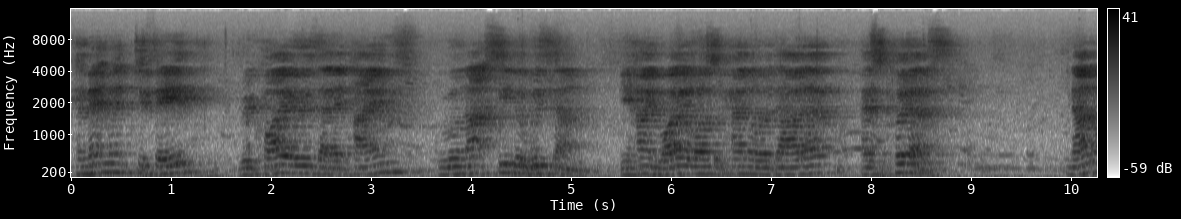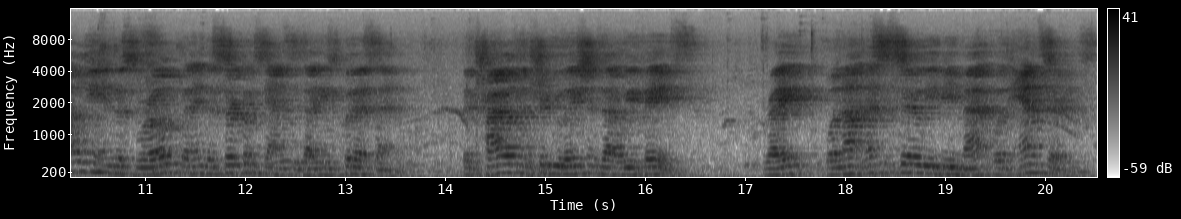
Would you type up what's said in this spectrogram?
Commitment to faith requires that at times we will not see the wisdom behind why Allah subhanahu wa ta'ala has put us not only in this world, but in the circumstances that He's put us in. The trials and tribulations that we face, right, will not necessarily be met with answers.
